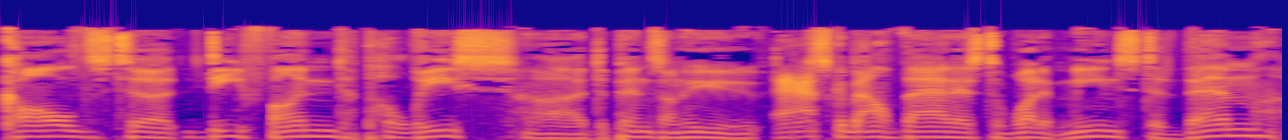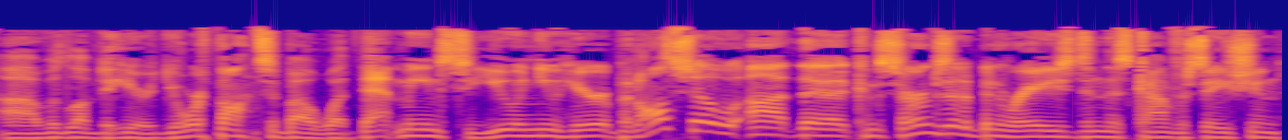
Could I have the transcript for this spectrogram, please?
calls to defund police. Uh, depends on who you ask about that as to what it means to them. I uh, would love to hear your thoughts about what that means to you and you hear it, but also uh, the concerns that have been raised in this conversation.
